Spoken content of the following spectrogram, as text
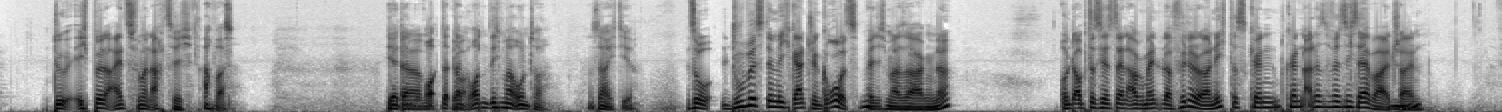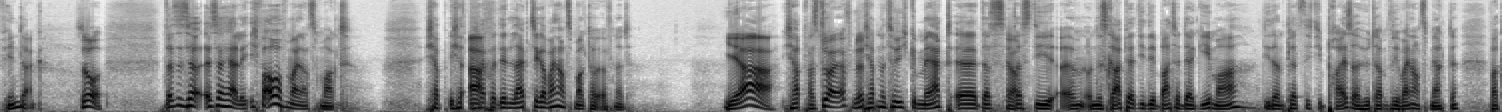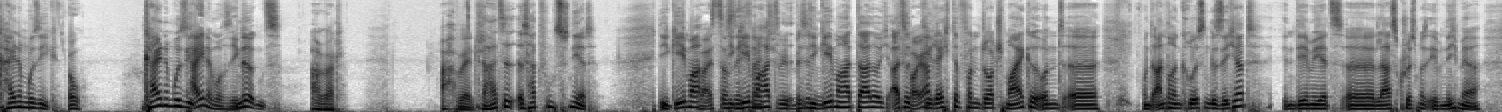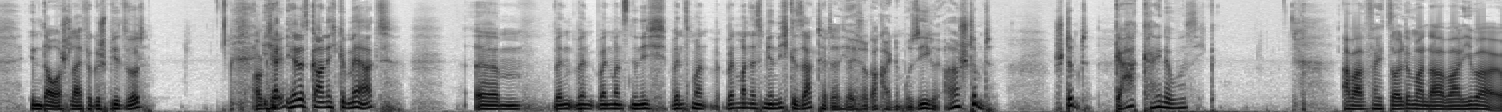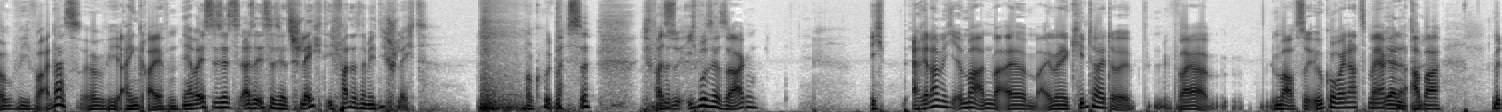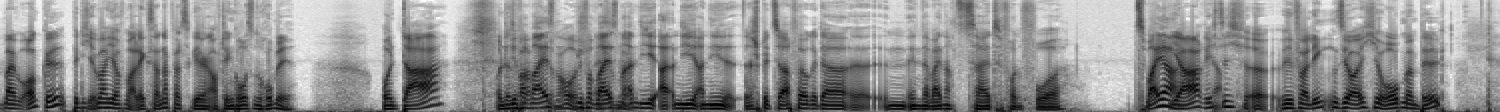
du, ich bin 1,85. Ach was. Ja, dann, Ähm, or- dann ja. ordne dich mal unter, sag ich dir. So, du bist nämlich ganz schön groß, möchte ich mal sagen, ne? Und ob das jetzt dein Argument unterfüttert oder nicht, das können, können alles für sich selber entscheiden. Vielen Dank. So, das ist ja, ist ja herrlich. Ich war auch auf dem Weihnachtsmarkt. Ich habe ich, ich Ach. hab ja den Leipziger Weihnachtsmarkt eröffnet. Ja, Ich habe hast du eröffnet? ich hab natürlich gemerkt, äh, dass, Ja. dass die, ähm, und es gab ja die Debatte der GEMA, die dann plötzlich die Preise erhöht haben für die Weihnachtsmärkte, war keine Musik. Oh. Keine Musik. Keine Musik. Nirgends. Oh Gott. Ach Mensch. Da hat es, es hat funktioniert. Die GEMA, die, GEMA hat, die GEMA hat dadurch also bescheuert? die Rechte von George Michael und, äh, und anderen Größen gesichert, indem jetzt äh, Last Christmas eben nicht mehr in Dauerschleife gespielt wird. Ich, Okay. ich hätte es gar nicht gemerkt, ähm, wenn, wenn, wenn, man's nicht, wenn's man, wenn man es mir nicht gesagt hätte. Ja, ist doch gar keine Musik. Ah, stimmt. Stimmt. Gar keine Musik. Aber vielleicht sollte man da mal lieber irgendwie woanders irgendwie eingreifen. Ja, aber ist das jetzt, also ist das jetzt schlecht? Ich fand das nämlich nicht schlecht. Oh gut. Weißt du? Ich Also ich muss ja sagen, ich erinnere mich immer an, ähm, meine Kindheit, äh, ich war ja immer auf so Ja, Öko-Weihnachtsmärkten, natürlich. aber mit meinem Onkel bin ich immer hier auf dem Alexanderplatz gegangen, auf den großen Rummel. Und da, und wir verweisen, Rausch. wir verweisen Also, an, die, an, die, an die Spezialfolge da äh, in, in der Weihnachtszeit von vor zwei Jahren. Ja, richtig. Äh, Wir verlinken sie euch hier oben im Bild.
